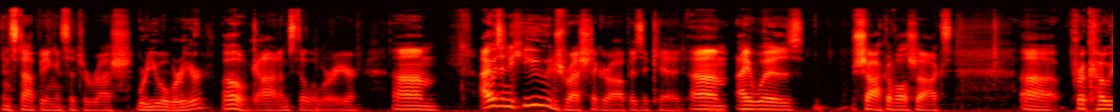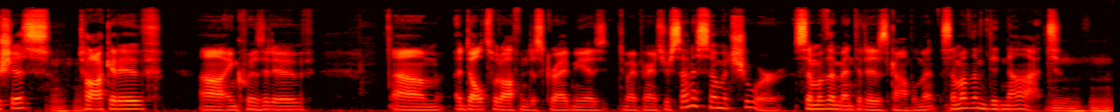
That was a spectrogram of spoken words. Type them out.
and stop being in such a rush. Were you a worrier? Oh God, I'm still a worrier. Um, I was in a huge rush to grow up as a kid. Um, I was shock of all shocks, uh, precocious, talkative, uh, inquisitive. Um, adults would often describe me as to my parents, "Your son is so mature." Some of them meant it as a compliment. Some of them did not. Mm-hmm.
